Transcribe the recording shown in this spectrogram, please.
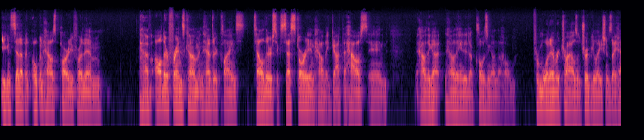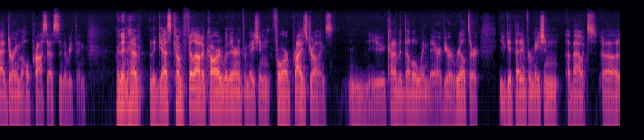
you can set up an open house party for them, have all their friends come and have their clients tell their success story and how they got the house and how they got how they ended up closing on the home from whatever trials and tribulations they had during the whole process and everything. And then have the guests come fill out a card with their information for prize drawings you kind of a double win there. If you're a realtor, you get that information about uh,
